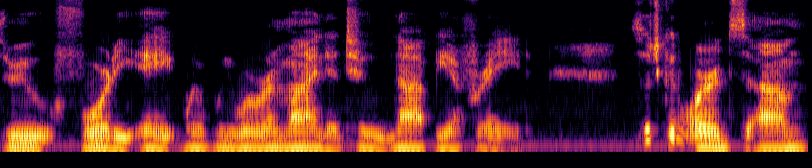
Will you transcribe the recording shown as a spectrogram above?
through 48, where we were reminded to not be afraid. Such good words, um,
